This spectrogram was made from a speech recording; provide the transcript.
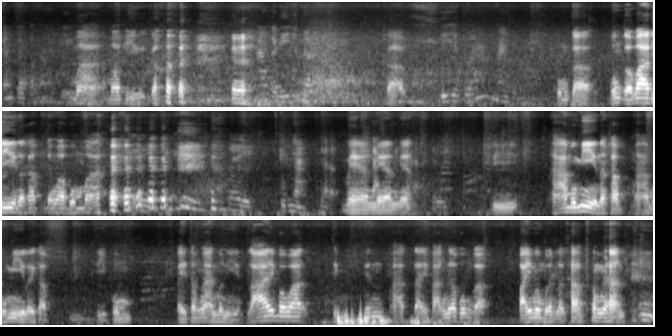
กันเจ้าก็มาอีกมา มาผีก็ เออนั่งก็ดีอยู่ตัวครับ ดีอยู่ตัวนั่งก็ดีผมก็ผมก็ว่าดีนะครับจังว่าผมมา เออก็เลยทุกอย่างก็แม่นแม่นแม่น เออ ดีหาบ่มีนะครับ หาบ่มีเลยครับที่ผมไปทำงานมื้อนี้หลายบ่ว่าสิเป็นภาคใต้ภาคเหนือผมก็ไปเมื่อเบิดแล้วครับทำงาน อืม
